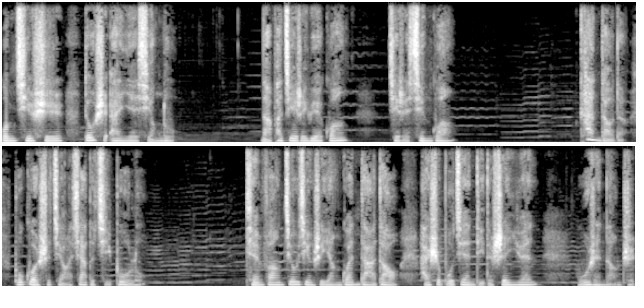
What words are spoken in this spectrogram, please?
我们其实都是暗夜行路，哪怕借着月光，借着星光，看到的不过是脚下的几步路。前方究竟是阳关大道，还是不见底的深渊，无人能知。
